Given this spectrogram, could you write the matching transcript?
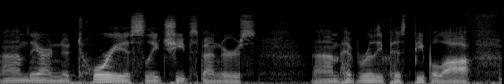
Um, they are notoriously cheap spenders. Um, have really pissed people off.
